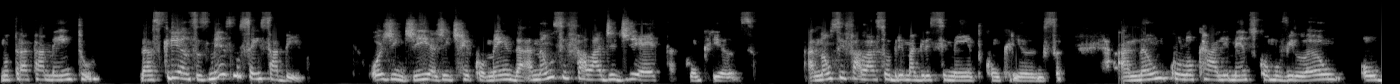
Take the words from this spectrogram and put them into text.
no tratamento das crianças, mesmo sem saber. Hoje em dia, a gente recomenda a não se falar de dieta com criança, a não se falar sobre emagrecimento com criança, a não colocar alimentos como vilão ou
